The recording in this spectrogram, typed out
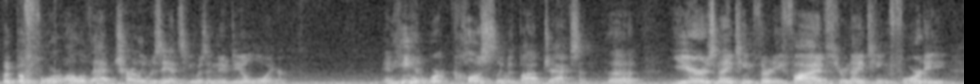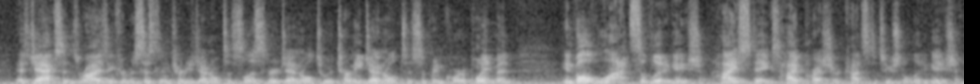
But before all of that, Charlie Wyzanski was a New Deal lawyer. And he had worked closely with Bob Jackson. The years 1935 through 1940, as Jackson's rising from Assistant Attorney General to Solicitor General to Attorney General to Supreme Court appointment, involved lots of litigation, high stakes, high pressure constitutional litigation.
